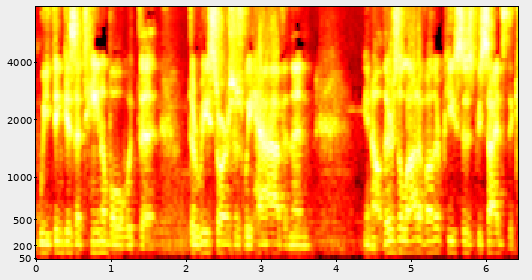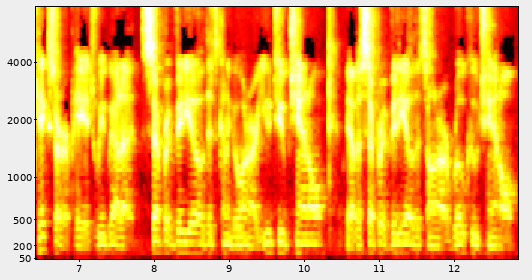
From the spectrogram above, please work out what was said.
we think is attainable with the the resources we have. And then you know there's a lot of other pieces besides the kickstarter page. We've got a separate video that's going to go on our youtube channel. We have a separate video that's on our roku channel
